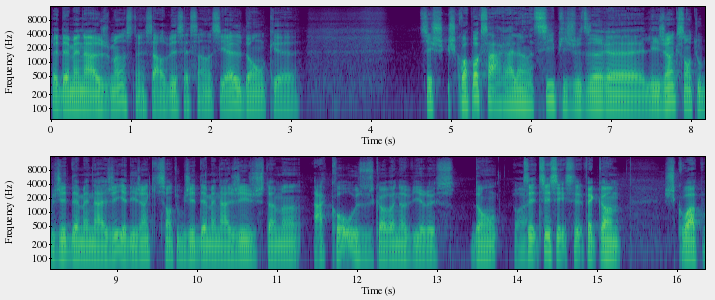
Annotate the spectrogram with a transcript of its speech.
le déménagement, c'est un service essentiel, donc. Je, je crois pas que ça ralentit, puis je veux dire, euh, les gens qui sont obligés de déménager, il y a des gens qui sont obligés de déménager justement à cause du coronavirus. Donc, Ouais. tu sais- tu sais, c'est- fait comme, je crois pas,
